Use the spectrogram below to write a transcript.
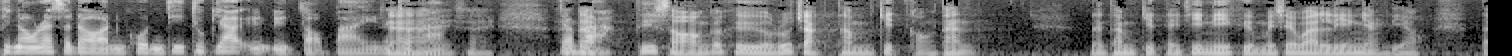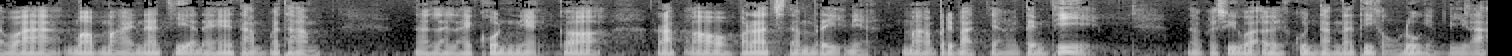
พี่น้องราษฎรคนที่ทุกยากอื่น ๆ ต่อไปนะเจ้าค่ะใช่อันดับที่สองก็คือรู้จักทำกิจของท่านนะทำกิจในที่นี้คือไม่ใช่ว่าเลี้ยงอย่างเดียว แต่ว่ามอบหมายหน้าที่อะไรให้ทำก็ทำนะหลาย ๆ คนเนี่ยก็รับเอาพระราชดำริเนี่ยมาปฏิบัติอย่างเต็มที่ เราก็ชื่อว่าเออคุณทำหน้าที่ของลูกอย่างดีละ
